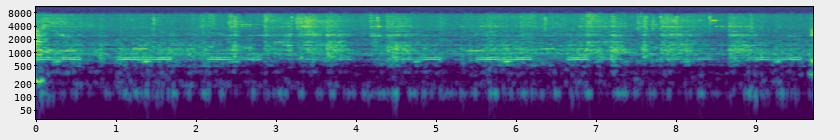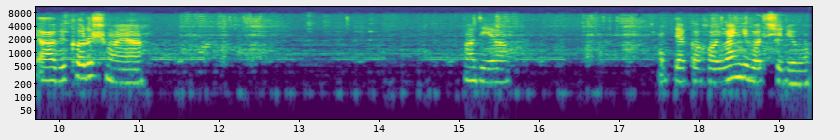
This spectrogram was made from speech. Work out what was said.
Heh. Ya abi karışma ya. Hadi ya. Bir dakika hayvan gibi ateş ediyor bu.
